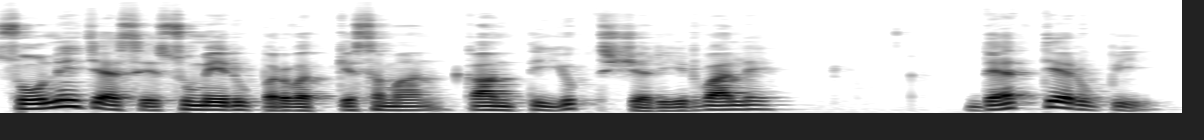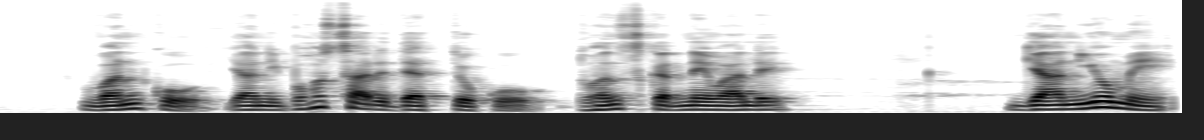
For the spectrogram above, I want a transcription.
सोने जैसे सुमेरु पर्वत के समान कांति युक्त शरीर वाले दैत्य रूपी वन को, यानी बहुत सारे दैत्यों को ध्वंस करने वाले, ज्ञानियों में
